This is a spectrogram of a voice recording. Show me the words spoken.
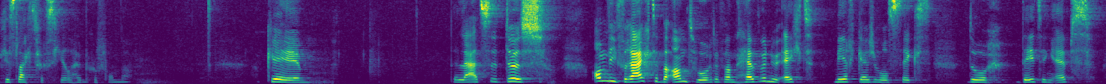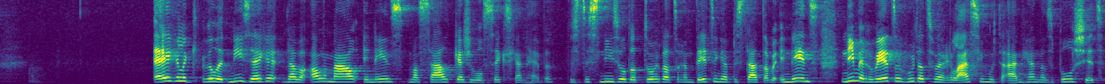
geslachtsverschil hebben gevonden. Oké, de laatste. Dus, om die vraag te beantwoorden van hebben we nu echt meer casual seks door dating apps? Eigenlijk wil het niet zeggen dat we allemaal ineens massaal casual seks gaan hebben. Dus het is niet zo dat doordat er een dating app bestaat, dat we ineens niet meer weten hoe dat we een relatie moeten aangaan. Dat is bullshit.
